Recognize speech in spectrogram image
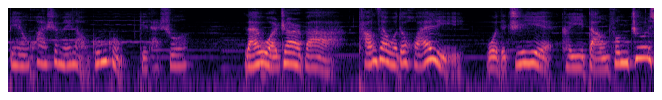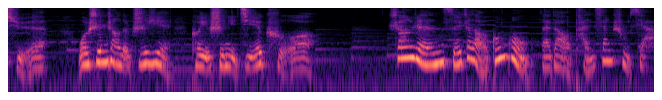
便化身为老公公，对他说：“来我这儿吧，躺在我的怀里，我的枝叶可以挡风遮雪，我身上的枝叶可以使你解渴。”商人随着老公公来到檀香树下，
